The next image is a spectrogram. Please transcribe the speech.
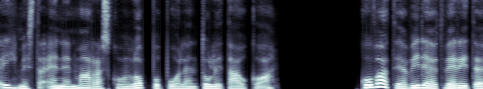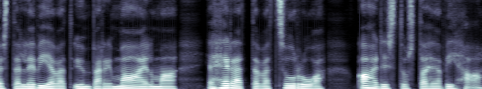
ihmistä ennen marraskuun loppupuolen tulitaukoa. Kuvat ja videot veritöistä leviävät ympäri maailmaa ja herättävät surua, ahdistusta ja vihaa.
